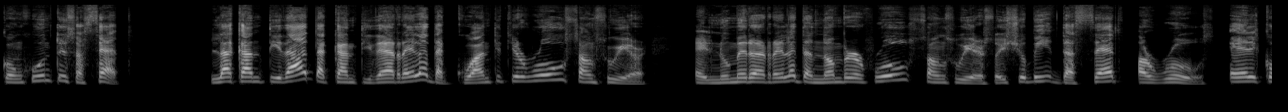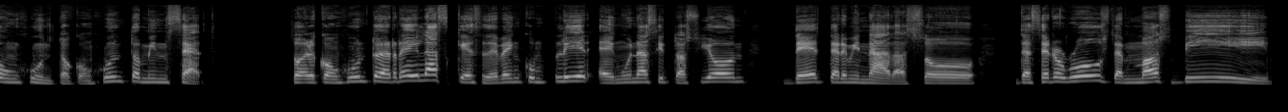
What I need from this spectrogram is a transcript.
conjunto is a set. La cantidad, the cantidad de reglas, the quantity rules sounds weird. El número de reglas, the number of rules sounds weird. So it should be the set of rules. El conjunto. Conjunto means set. So el conjunto de reglas que se deben cumplir en una situación determinada. So the set of rules that must be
